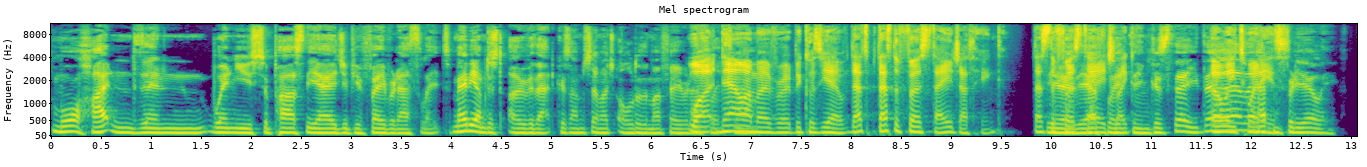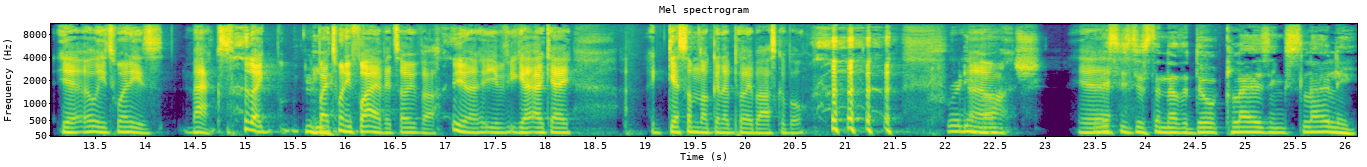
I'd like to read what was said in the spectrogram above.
more heightened than when you surpass the age of your favorite athletes. Maybe I'm just over that because I'm so much older than my favorite well, athletes. now I'm over it because yeah, that's that's the first stage I think. That's the yeah, first the stage like thing because they, they early that happens 20s. pretty early. yeah, early twenties max. like by twenty five, it's over. You know, you, you go okay. I guess I'm not going to play basketball. Pretty Um, much. Yeah. And this is just another door closing slowly.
